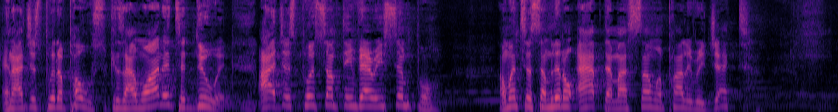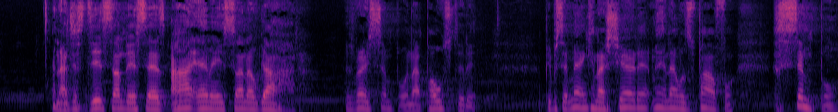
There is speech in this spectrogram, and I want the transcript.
and I just put a post because I wanted to do it. I just put something very simple. I went to some little app that my son would probably reject. And I just did something that says, I am a son of God. It's very simple. And I posted it. People said, Man, can I share that? Man, that was powerful. Simple.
